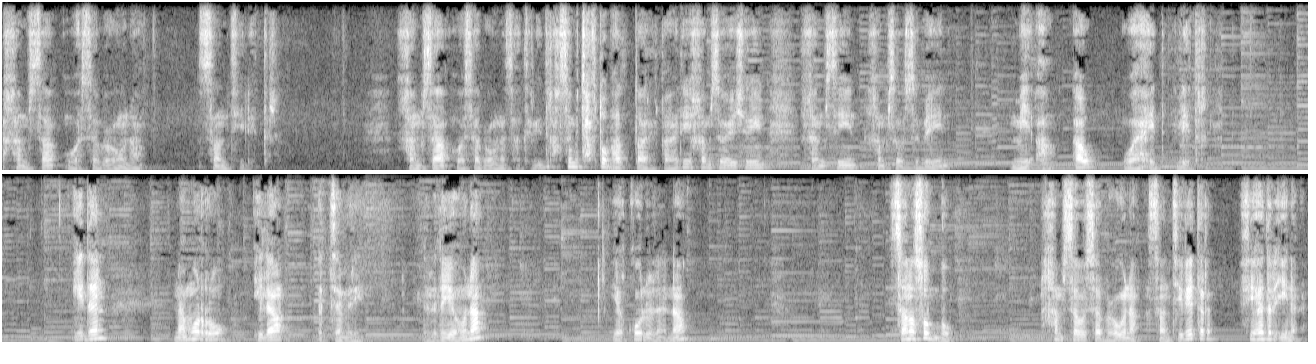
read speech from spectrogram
خمسة وسبعون سنتيلتر. خمسة وسبعون سنتيلتر. خصهم يتحفظوا بهذه الطريقة. هذه خمسة وعشرين خمسين خمسة وسبعين مئة أو واحد لتر. إذا نمر إلى التمرين. لدي هنا يقول لنا سنصب خمسة وسبعون سنتيلتر في هذا الإناء.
